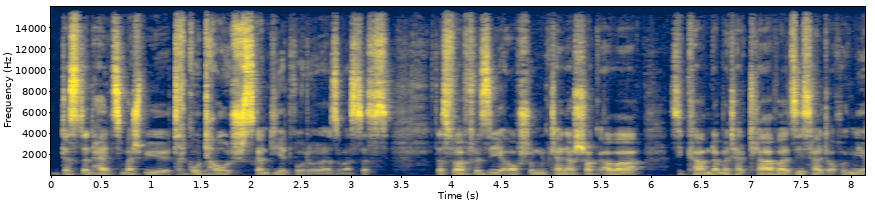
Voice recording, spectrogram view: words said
dass dann halt zum Beispiel Trikottausch skandiert wurde oder sowas. Das das war für sie auch schon ein kleiner Schock, aber sie kam damit halt klar, weil sie es halt auch irgendwie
